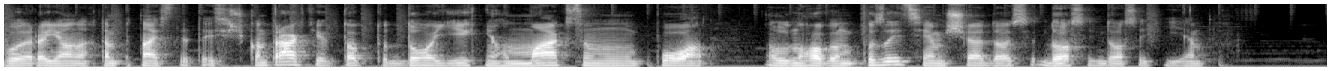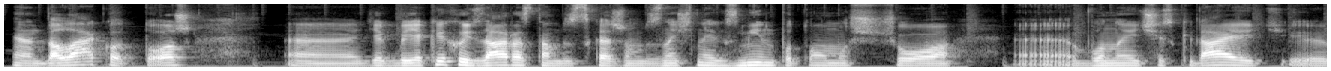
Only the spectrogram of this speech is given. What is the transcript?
в районах там 15 тисяч контрактів, тобто до їхнього максимуму по лонговим позиціям ще досить-досить є е, далеко. Тож, е, якби якихось зараз там, скажімо, значних змін по тому, що е, вони чи скидають е,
